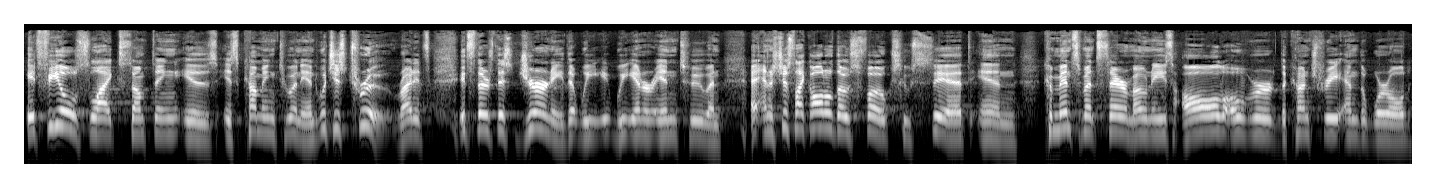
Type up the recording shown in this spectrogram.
It feels like something is, is coming to an end, which is true, right? It's, it's, there's this journey that we, we enter into, and, and it's just like all of those folks who sit in commencement ceremonies all over the country and the world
